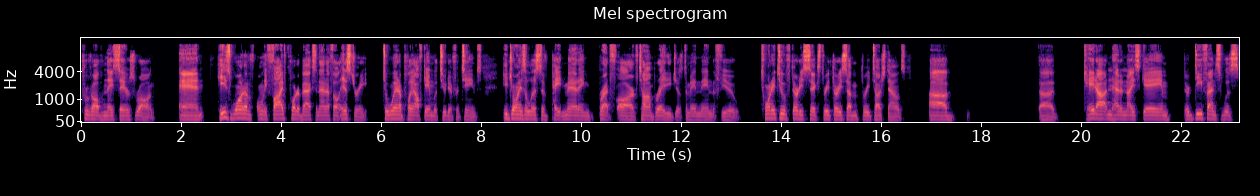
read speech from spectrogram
proved all the naysayers wrong. And he's one of only five quarterbacks in NFL history to win a playoff game with two different teams. He joins a list of Peyton Manning, Brett Favre, Tom Brady, just to name the few. 22 of 36, 337, three touchdowns. Uh, uh, Cade Otton had a nice game. Their defense was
